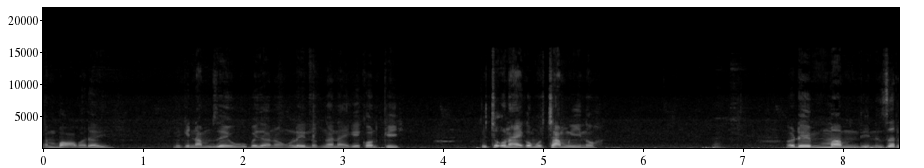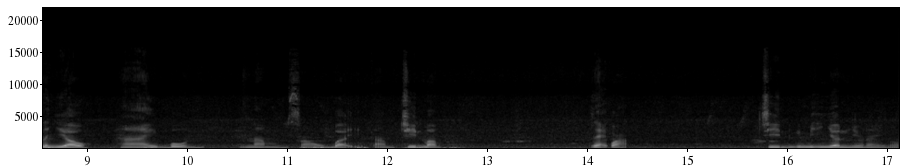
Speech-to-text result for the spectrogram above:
em bỏ vào đây những cái nắm rêu bây giờ nó cũng lên được ngần này cái con ki. Cái chỗ này có 100 nghìn thôi. Nó đếm mầm thì nó rất là nhiều. 2, 4, 5, 6, 7, 8, 9 mầm. Rẻ quá. 9 cái mỹ nhân như này có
